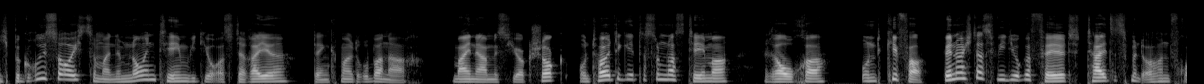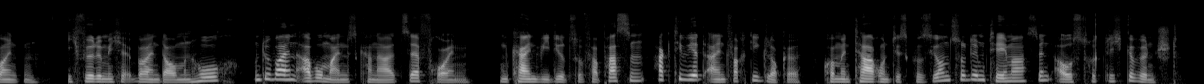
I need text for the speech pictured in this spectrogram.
Ich begrüße euch zu meinem neuen Themenvideo aus der Reihe Denk mal drüber nach. Mein Name ist Jörg Schock und heute geht es um das Thema Raucher und Kiffer. Wenn euch das Video gefällt, teilt es mit euren Freunden. Ich würde mich über einen Daumen hoch und über ein Abo meines Kanals sehr freuen. Um kein Video zu verpassen, aktiviert einfach die Glocke. Kommentare und Diskussionen zu dem Thema sind ausdrücklich gewünscht.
